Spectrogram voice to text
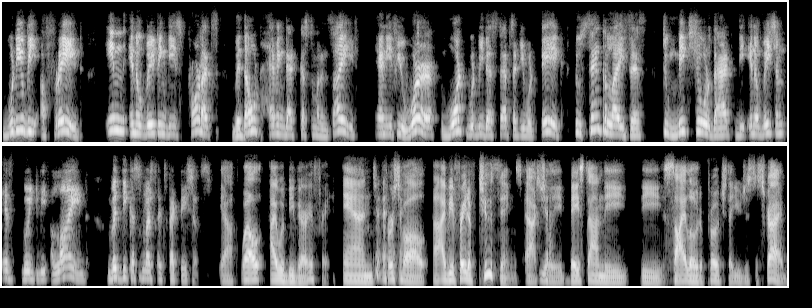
would you be afraid in innovating these products without having that customer insight and if you were, what would be the steps that you would take to centralize this to make sure that the innovation is going to be aligned with the customer's expectations? Yeah. Well, I would be very afraid. And first of all, uh, I'd be afraid of two things actually, yeah. based on the the siloed approach that you just described.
